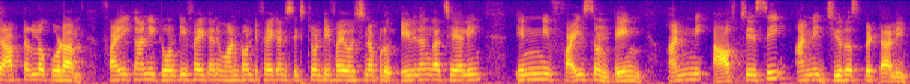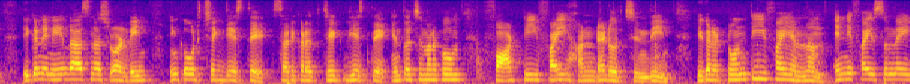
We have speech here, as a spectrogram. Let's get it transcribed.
చాప్టర్లో కూడా ఫైవ్ కానీ ట్వంటీ ఫైవ్ కానీ వన్ ట్వంటీ ఫైవ్ కానీ సిక్స్ ట్వంటీ ఫైవ్ వచ్చినప్పుడు ఏ విధంగా చేయాలి? ఎన్ని ఫైవ్స్ ఉంటే అన్ని ఆఫ్ చేసి అన్ని జీరోస్ పెట్టాలి. ఇక్కడ నేను ఏం రాసిన చూడండి ఇంకొకటి చెక్ చేస్తే సరే ఇక్కడ చెక్ చేస్తే ఎంత వచ్చింది మనకు? ఫార్టీ ఫైవ్ హండ్రెడ్ వచ్చింది. ఇక్కడ ట్వంటీ ఫైవ్ అన్నాం. ఎన్ని ఫైవ్స్ ఉన్నాయి?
